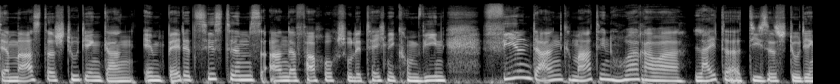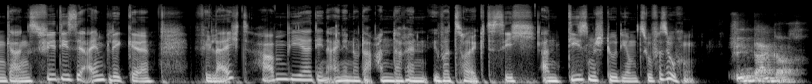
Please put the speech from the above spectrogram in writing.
Der Masterstudiengang Embedded Systems an der Fachhochschule Technikum Wien. Vielen Dank, Martin Horauer, Leiter dieses Studiengangs, für diese Einblicke. Vielleicht haben wir den einen oder anderen überzeugt, sich an diesem Studium zu versuchen. Vielen Dank auch.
